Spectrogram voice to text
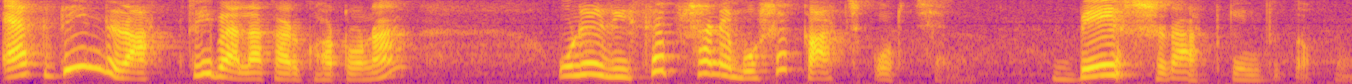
একদিন রাত্রিবেলাকার ঘটনা, উনি রিসেপশনে বসে কাজ করছেন। বেশ রাত কিন্তু তখন।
